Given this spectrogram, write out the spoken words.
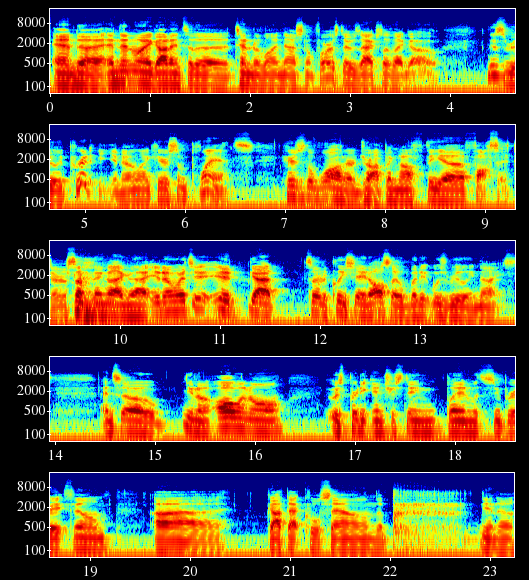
And uh, and then when I got into the Tenderloin National Forest, it was actually like, oh, this is really pretty. You know, like here's some plants. Here's the water dropping off the uh, faucet or something like that. You know, which it, it got sort of cliched also, but it was really nice. And so, you know, all in all, it was pretty interesting playing with Super 8 film. Uh, got that cool sound, the you know.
